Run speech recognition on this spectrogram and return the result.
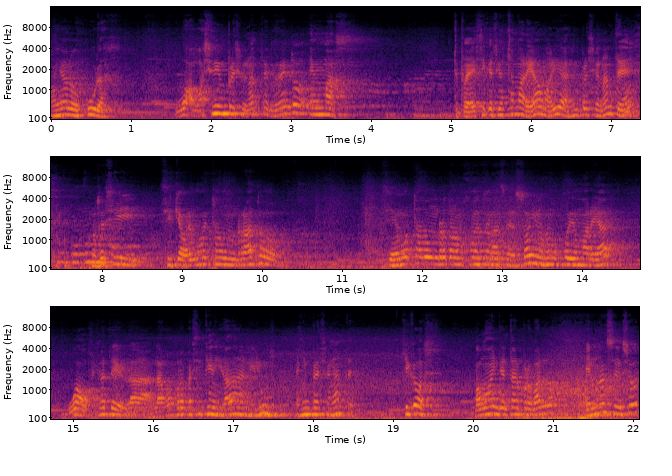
Vaya locura. ¡Wow! Ha sido impresionante el reto. Es más, te puedo decir que si está mareado, María. Es impresionante, ¿eh? No sé si, si que habremos estado un rato si hemos estado un rato a lo mejor dentro del ascensor y nos hemos podido marear, wow, fíjate, la, la GoPro casi que ni da ni luz, es impresionante. Chicos, vamos a intentar probarlo en un ascensor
